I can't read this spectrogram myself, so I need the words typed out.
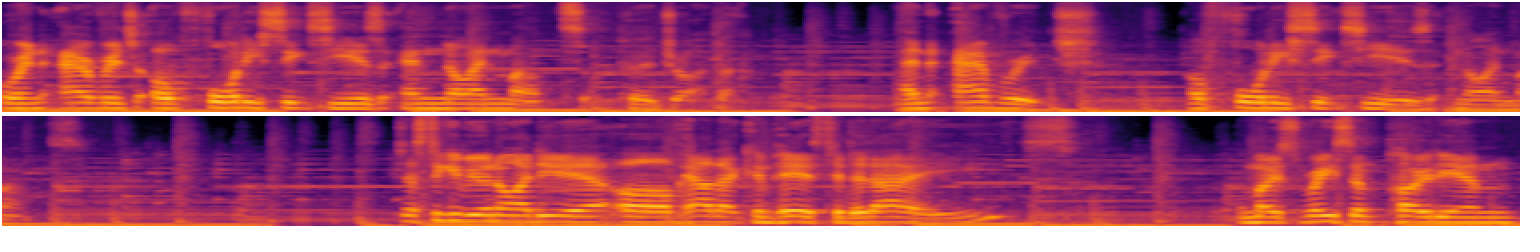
Or an average of 46 years and 9 months per driver. An average of 46 years, 9 months. Just to give you an idea of how that compares to today's, the most recent podium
